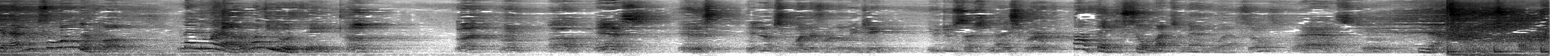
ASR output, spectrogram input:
that looks wonderful. Manuel, what do you think? Huh? What? Hmm. Oh, yes. Yes. It looks wonderful, Luigi. You do such nice work. Oh, thank you so much, Manuel. So fast, too. Yeah.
